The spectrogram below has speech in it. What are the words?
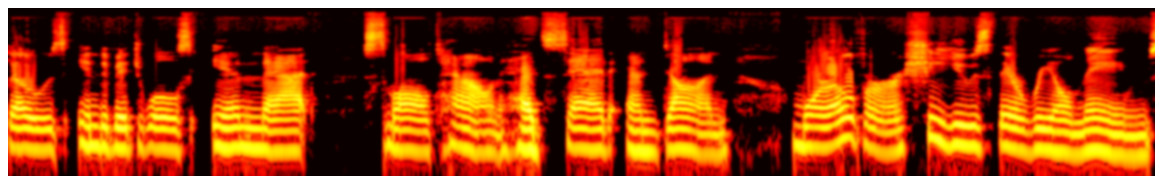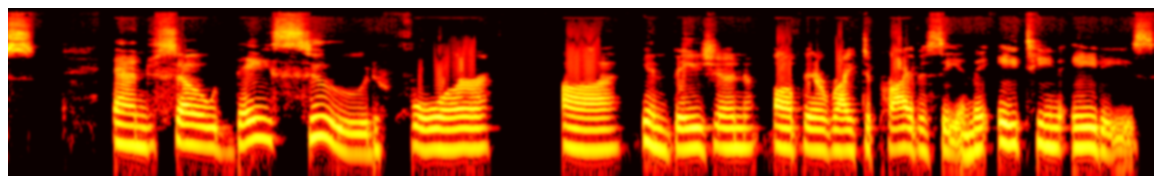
those individuals in that small town had said and done Moreover, she used their real names. And so they sued for uh, invasion of their right to privacy in the 1880s.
